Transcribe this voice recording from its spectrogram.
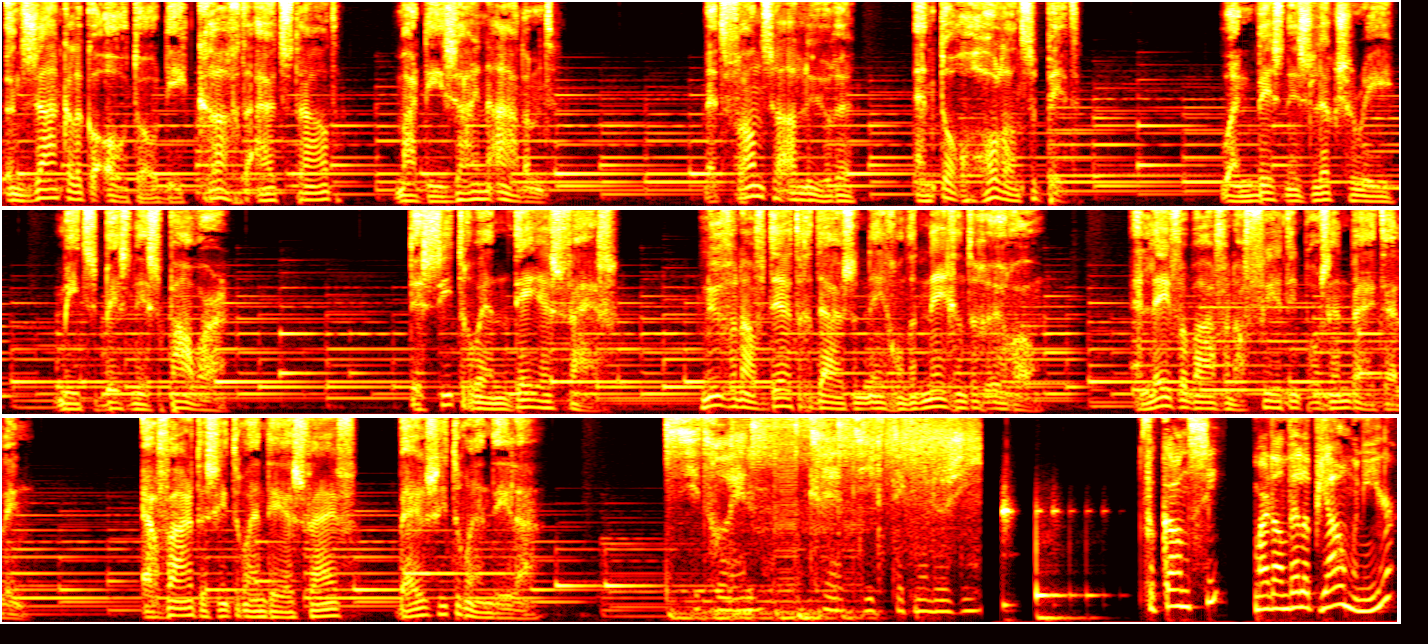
Een zakelijke auto die kracht uitstraalt maar design ademt. Met Franse allure en toch Hollandse pit. When business luxury meets business power. De Citroën DS5. Nu vanaf 30.990 euro. En leverbaar vanaf 14% bijtelling. Ervaar de Citroën DS5 bij uw Citroën dealer. Citroën. Creatieve technologie. Vakantie, maar dan wel op jouw manier?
